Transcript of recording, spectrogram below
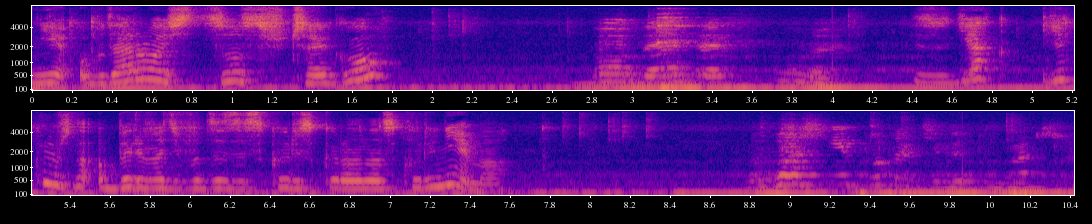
Nie, obdarłaś co z czego? Wodę ze skóry. Jezu, jak, jak można oberwać wodę ze skóry, skoro ona skóry nie ma? No właśnie, potem ci wytłumaczę.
